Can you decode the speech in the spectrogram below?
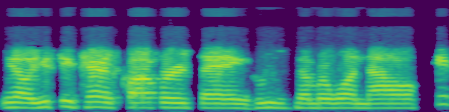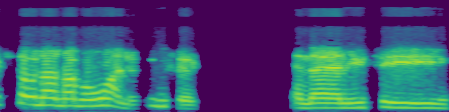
you know, you see Terrence Crawford saying who's number one now. He's still not number one. And then you see,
